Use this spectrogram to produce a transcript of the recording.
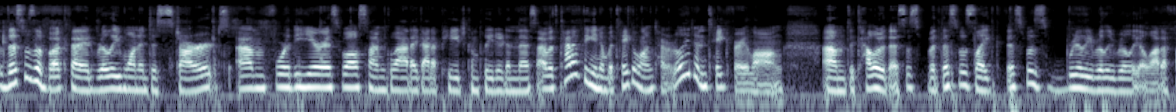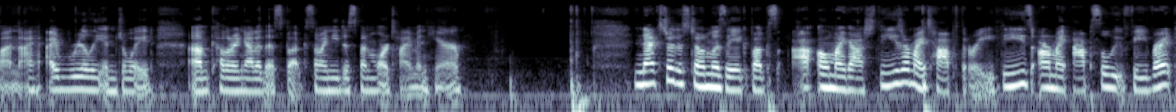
So this was a book that I really wanted to start um, for the year as well. So I'm glad I got a page completed in this. I was kind of thinking it would take a long time. It really didn't take very long um, to color this, but this was like, this was really, really, really a lot of fun. I, I really enjoyed um, coloring out of this book. So I need to spend more time in here. Next are the Stone Mosaic books. Uh, oh my gosh, these are my top three. These are my absolute favorite.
